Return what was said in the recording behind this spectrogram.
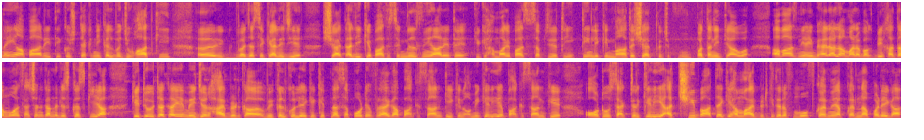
नहीं आ पा रही थी। कुछ टेक्निकल वजूहत की वजह से कह लीजिए, शायद अली के पास सिग्नल्स नहीं आ रहे थे, क्योंकि हमारे पास सब चीज़ें ठीक थी, लेकिन वहाँ से शायद कुछ पता नहीं क्या हुआ। आवाज़ नहीं आई। बहरहाल, हमारा वक्त भी ख़त्म हुआ। सेशन का हमने डिस्कस किया कि टोयोटा का ये मेजर हाइब्रिड का व्हीकल को लेकर कितना सपोर्टिव रहेगा पाकिस्तान की इकनॉमी के लिए, पाकिस्तान के ऑटो सेक्टर के लिए। अच्छी बात है कि हम हाइब्रिड की तरफ़ मूव करने अब करना पड़ेगा।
